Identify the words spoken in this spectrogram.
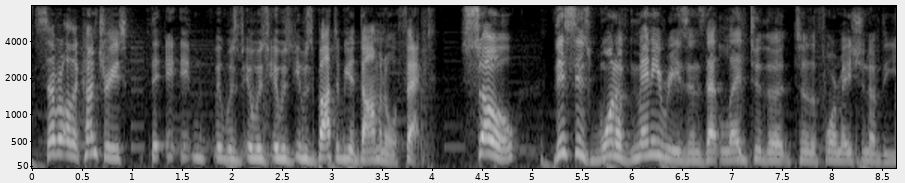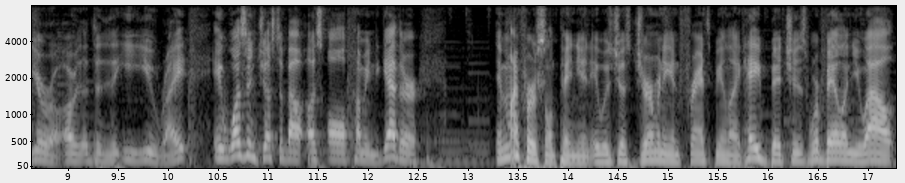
several other countries. It, it, it was it was it was it was about to be a domino effect. So this is one of many reasons that led to the to the formation of the euro or the, the EU. Right? It wasn't just about us all coming together in my personal opinion, it was just Germany and France being like, hey, bitches, we're bailing you out.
